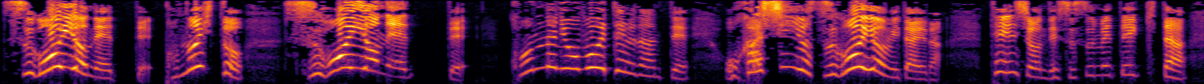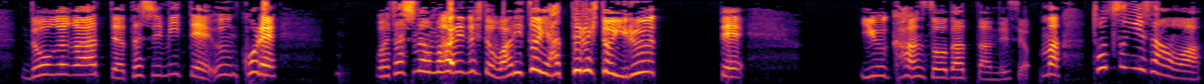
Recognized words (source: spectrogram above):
すごいよねって。この人、すごいよねって。こんなに覚えてるなんて、おかしいよ、すごいよみたいな、テンションで進めてきた動画があって私見て、うん、これ、私の周りの人割とやってる人いるっていう感想だったんですよ。まあ、とつぎさんは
